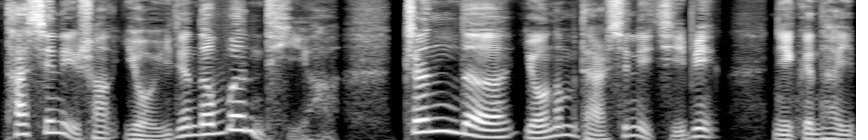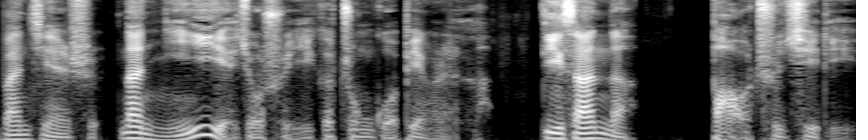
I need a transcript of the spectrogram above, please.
他心理上有一定的问题哈，真的有那么点心理疾病。你跟他一般见识，那你也就是一个中国病人了。第三呢，保持距离，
